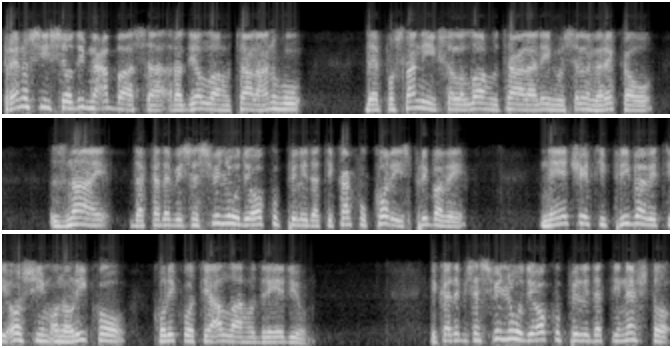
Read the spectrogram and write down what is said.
Prenosi se od Ibn Abbasa radijallahu ta'ala anhu da je poslanik sallallahu ta'ala alaihi wasallam rekao znaj da kada bi se svi ljudi okupili da ti kakvu korist pribave, neće ti pribaviti osim onoliko koliko ti Allah odredio. I kada bi se svi ljudi okupili da ti nešto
